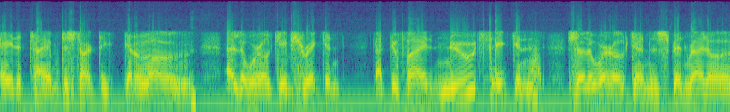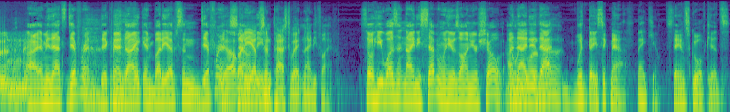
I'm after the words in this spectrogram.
Ain't it time to start to get along? As the world keeps shrinking, got to find new thinking so the world can spin right on. All right, I mean, that's different. Dick Van Dyke and Buddy Ebsen, different. Yep. Buddy sounding. Ebsen passed away at 95. So he wasn't 97 when he was on your show. and I did that not. with basic math. Thank you. Stay in school, kids.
